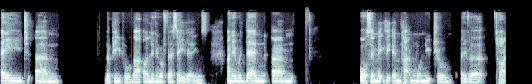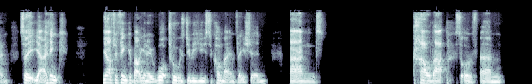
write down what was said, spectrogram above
aid um, the people that are living off their savings, and it would then um, also make the impact more neutral over time. So yeah, I think you have to think about you know what tools do we use to combat inflation and how that sort of um,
